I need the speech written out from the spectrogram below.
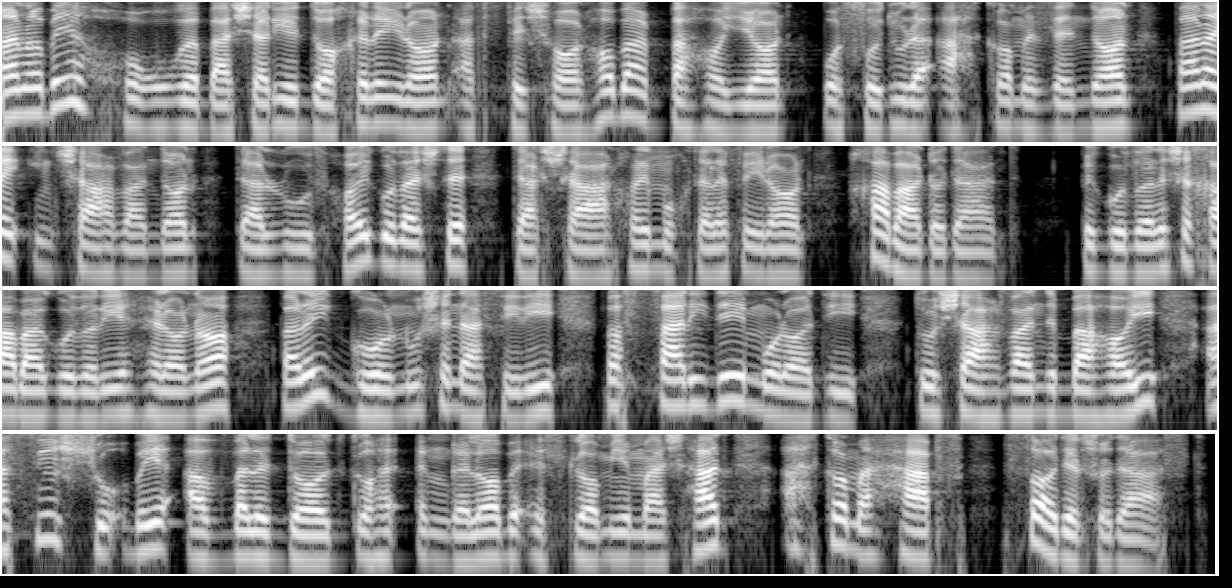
منابع حقوق بشری داخل ایران از فشارها بر بهاییان با صدور احکام زندان برای این شهروندان در روزهای گذشته در شهرهای مختلف ایران خبر دادند. به گزارش خبرگزاری هرانا برای گرنوش نصیری و فریده مرادی دو شهروند بهایی از سوی شعبه اول دادگاه انقلاب اسلامی مشهد احکام حبس صادر شده است.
